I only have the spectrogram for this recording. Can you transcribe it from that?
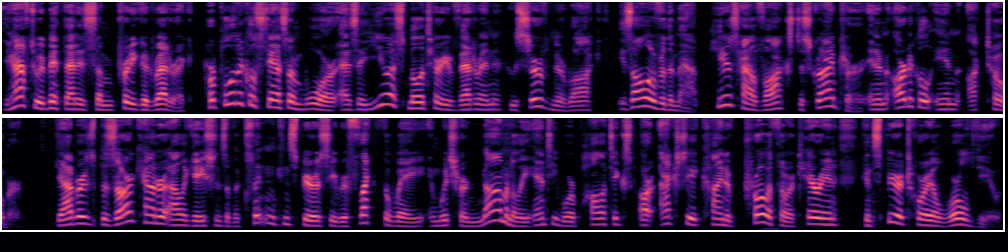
You have to admit that is some pretty good rhetoric. Her political stance on war as a U.S. military veteran who served in Iraq is all over the map. Here's how Vox described her in an article in October. Gabbard's bizarre counter allegations of a Clinton conspiracy reflect the way in which her nominally anti war politics are actually a kind of pro authoritarian, conspiratorial worldview.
